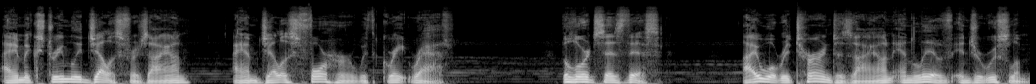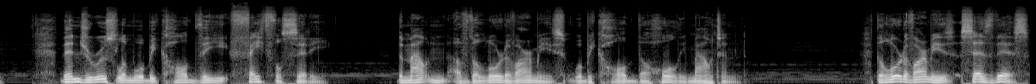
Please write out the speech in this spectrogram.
I am extremely jealous for Zion. I am jealous for her with great wrath. The Lord says this I will return to Zion and live in Jerusalem. Then Jerusalem will be called the faithful city. The mountain of the Lord of armies will be called the holy mountain. The Lord of armies says this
